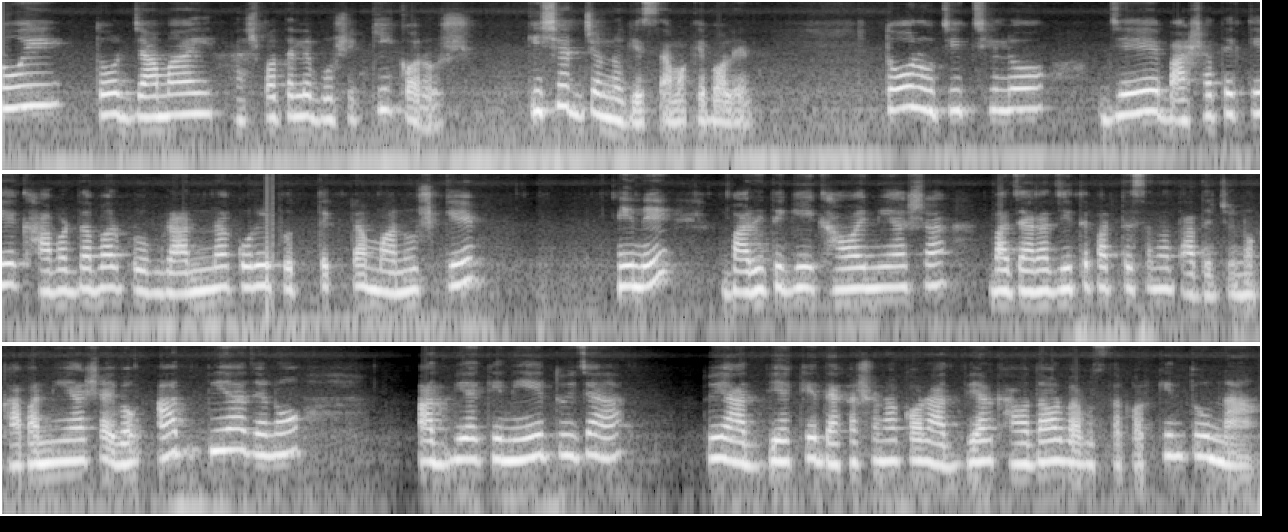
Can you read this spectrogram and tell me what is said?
তুই তোর জামাই হাসপাতালে বসে কি করস? কিসের জন্য গেছে আমাকে বলেন? তোর উচিত ছিল যে বাসা থেকে খাবার দাবার রান্না করে প্রত্যেকটা মানুষকে এনে বাড়িতে গিয়ে খাওয়াই নিয়ে আসা বা যারা যেতে পারতেছে না তাদের জন্য খাবার নিয়ে আসা এবং আদবিয়া যেন, আদবিয়াকে নিয়ে তুই যা, তুই আদবিয়াকে দেখাশোনা কর, আদবিয়ার খাওয়া দাওয়ার ব্যবস্থা কর। কিন্তু না,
